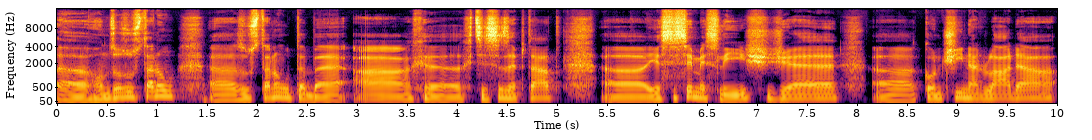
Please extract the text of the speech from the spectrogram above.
Uh, Honzo, zůstanu, uh, zůstanu u tebe a ch, chci se zeptat, uh, jestli si myslíš, že končí nadvláda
